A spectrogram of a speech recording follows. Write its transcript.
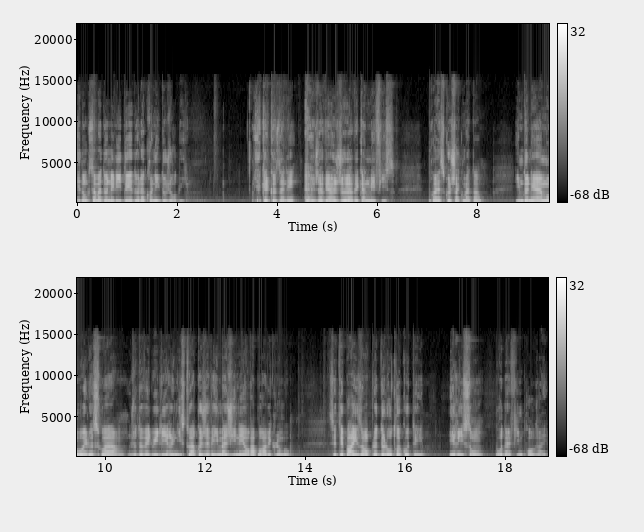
Et donc ça m'a donné l'idée de la chronique d'aujourd'hui. Il y a quelques années, j'avais un jeu avec un de mes fils presque chaque matin. Il me donnait un mot et le soir, je devais lui lire une histoire que j'avais imaginée en rapport avec le mot. C'était par exemple De l'autre côté, Hérisson, pour d'infimes progrès.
